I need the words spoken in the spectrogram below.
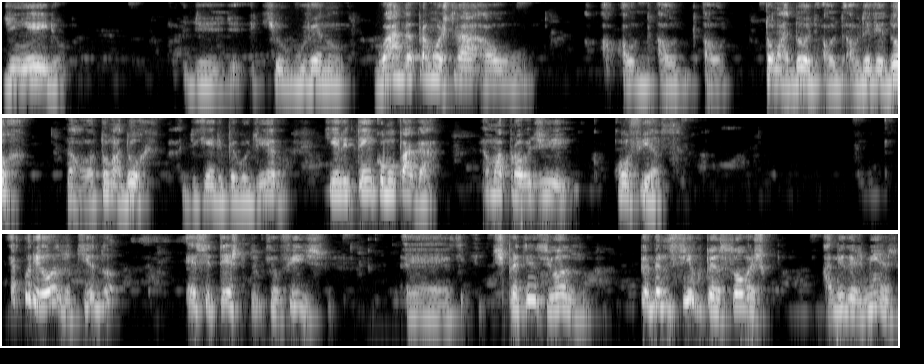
dinheiro de, de, que o governo guarda para mostrar ao, ao, ao, ao tomador, ao, devedor, não, ao tomador de quem ele pegou dinheiro, que ele tem como pagar. É uma prova de confiança. É curioso que esse texto que eu fiz, é, despretensioso, pelo menos cinco pessoas, amigas minhas,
